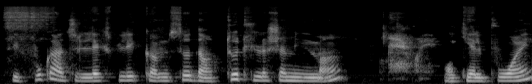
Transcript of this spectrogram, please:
C'est fou quand tu l'expliques comme ça dans tout le cheminement. Ben à quel point,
